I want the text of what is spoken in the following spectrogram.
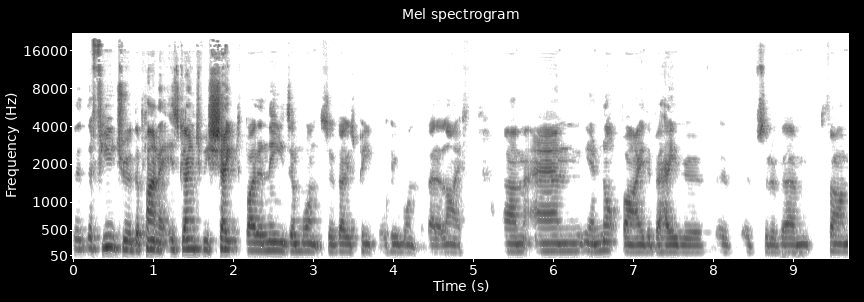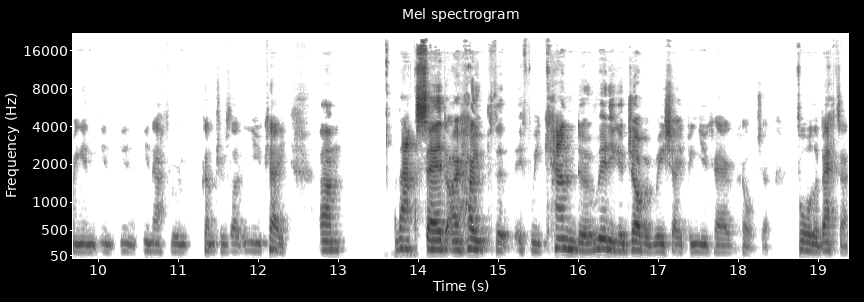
the, the, future of the planet is going to be shaped by the needs and wants of those people who want a better life, um, and you know, not by the behaviour of, of, of, sort of um, farming in, in, in, affluent countries like the UK. Um, that said, I hope that if we can do a really good job of reshaping UK agriculture for the better,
